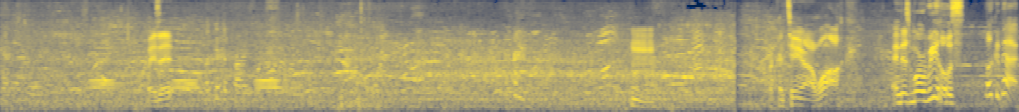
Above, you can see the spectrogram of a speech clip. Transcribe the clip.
parts to it. What is it? Look at the prizes. Hmm. We're continuing our walk, and there's more wheels. Look at that.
